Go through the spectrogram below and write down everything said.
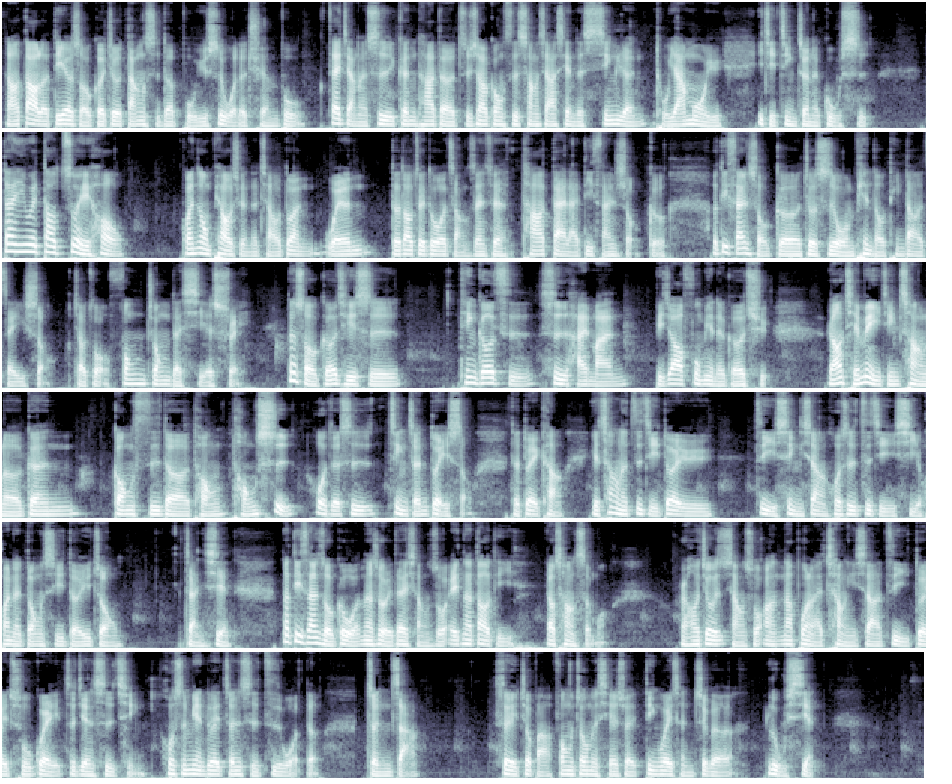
然后到了第二首歌，就当时的捕鱼是我的全部，在讲的是跟他的直销公司上下线的新人涂鸦墨鱼一起竞争的故事。但因为到最后，观众票选的桥段，韦恩得到最多的掌声，所以他带来第三首歌。而第三首歌就是我们片头听到的这一首，叫做《风中的血水》。那首歌其实听歌词是还蛮比较负面的歌曲，然后前面已经唱了跟公司的同同事或者是竞争对手的对抗，也唱了自己对于自己性向或是自己喜欢的东西的一种。展现。那第三首歌，我那时候也在想说，诶，那到底要唱什么？然后就想说啊，那不然来唱一下自己对出柜这件事情，或是面对真实自我的挣扎。所以就把《风中的血水》定位成这个路线。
